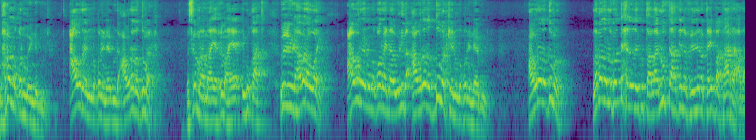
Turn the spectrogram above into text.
waxba noqon mayno buuri cawraynu noqonaynaa buuri cawrada dumarka. Iska mahmaaya xumaaya igu qaata. Wuxuu yidhi habara walay. Cawraynu noqonaynaa weliba cawrada dumarkaynu noqonaynaa buuri cawrada dumarku labada lugood dhexdooday ku taallaa. Lugta haddii la fidiyana qayb baa taa raacda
